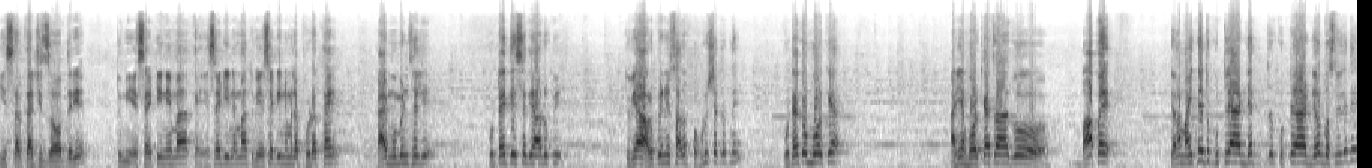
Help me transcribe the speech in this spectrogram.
ही सरकारची जबाबदारी आहे. तुम्ही एस आय टी नेमा काय एस आय टी नेमा तुम्ही एस आय टी नेमाला पुढं काय काय मुवमेंट झाली आहे? कुठे आहे ते सगळे आरोपी? तुम्ही या आरोपीने साधं पकडू शकत नाही. कुठे आहे तो मोरक्या? आणि या मोरक्याचा जो बाप आहे त्याला माहीत नाही तो कुठल्या अड्ड्यात कुठल्या अड्ड्यावर बसलेले ते?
